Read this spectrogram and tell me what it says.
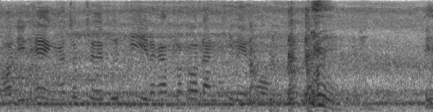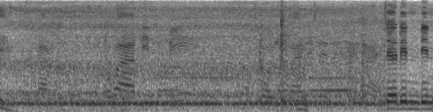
เอดินแห้งมาชดเชยพื้นที่นะครับ แล้วก็ดันขี้เลนออกเพราะว่าดินนี้เเจอดินดิน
